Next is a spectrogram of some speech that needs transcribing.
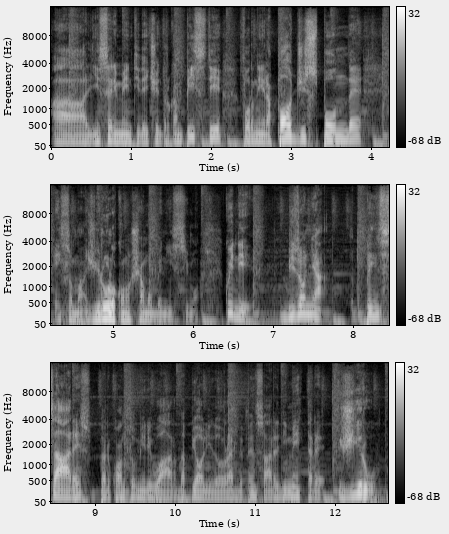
agli inserimenti dei centrocampisti, fornire appoggi, sponde, e insomma Giroud lo conosciamo benissimo. Quindi bisogna pensare, per quanto mi riguarda, Pioli dovrebbe pensare di mettere Giroud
